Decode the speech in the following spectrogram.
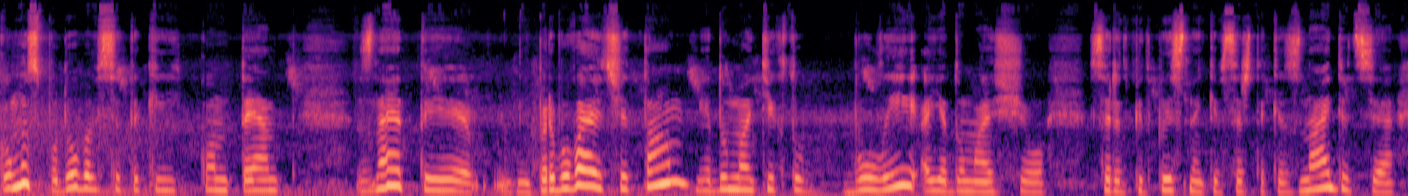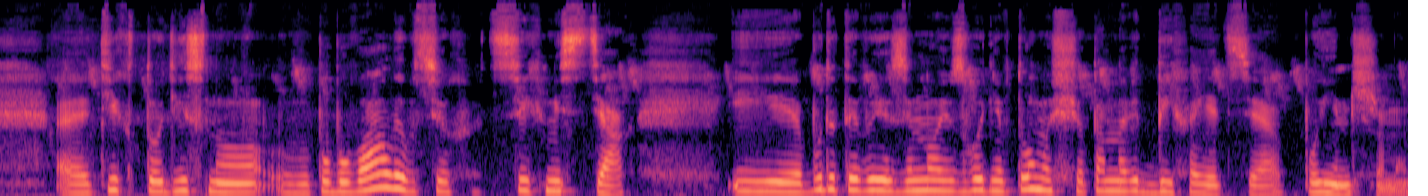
Кому сподобався такий контент. Знаєте, перебуваючи там, я думаю, ті, хто були, а я думаю, що серед підписників все ж таки знайдуться е, ті, хто дійсно е, побували в цих, цих місцях. І будете ви зі мною згодні в тому, що там навіть дихається по-іншому.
